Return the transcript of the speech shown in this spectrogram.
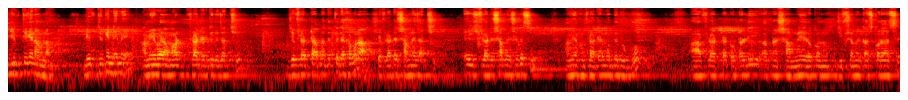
লিফট থেকে নামলাম। লিফট থেকে নেমে আমি এবার আমার ফ্ল্যাটের দিকে যাচ্ছি। যে ফ্ল্যাটটা আপনাদেরকে দেখাবো না, সে ফ্ল্যাটের সামনে যাচ্ছি। এই ফ্ল্যাটের সামনে এসে গেছি। আমি এখন ফ্ল্যাটের মধ্যে ঢুকবো। আর ফ্ল্যাটটা টোটালি আপনার সামনে এরকম জিপসামের কাজ করা আছে।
